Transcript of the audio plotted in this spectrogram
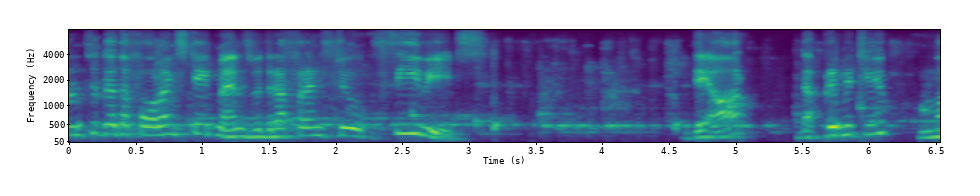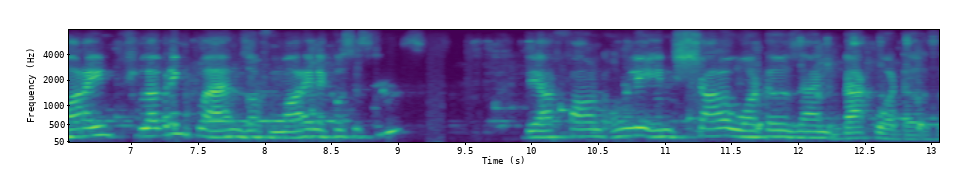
Consider the following statements with reference to seaweeds. They are the primitive marine flowering plants of marine ecosystems. They are found only in shallow waters and backwaters.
